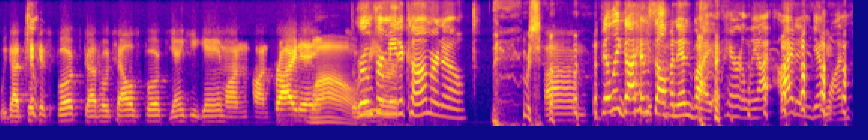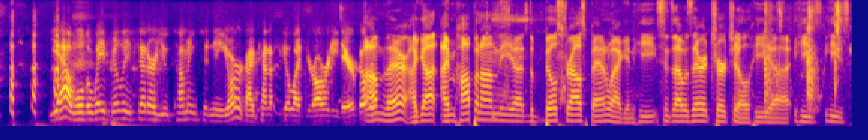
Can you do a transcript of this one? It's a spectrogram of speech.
we got tickets booked, got hotels booked, Yankee game on on Friday. Wow. So Room for are- me to come or no? Um, Billy got himself an invite. Apparently, I, I didn't get one. yeah, well, the way Billy said, "Are you coming to New York?" I kind of feel like you're already there, Billy. I'm there. I got. I'm hopping on the uh, the Bill Strauss bandwagon. He since I was there at Churchill, he uh, he's he's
